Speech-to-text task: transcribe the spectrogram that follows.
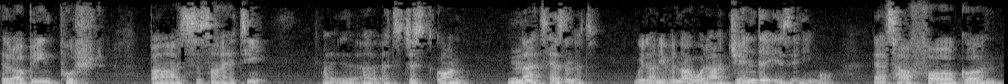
that are being pushed by society. Uh, it's just gone nuts, hasn't it? We don't even know what our gender is anymore. That's how far gone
